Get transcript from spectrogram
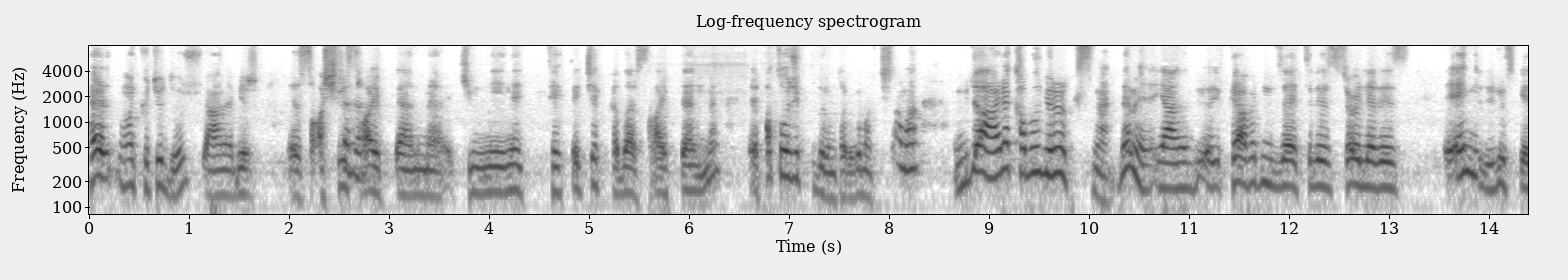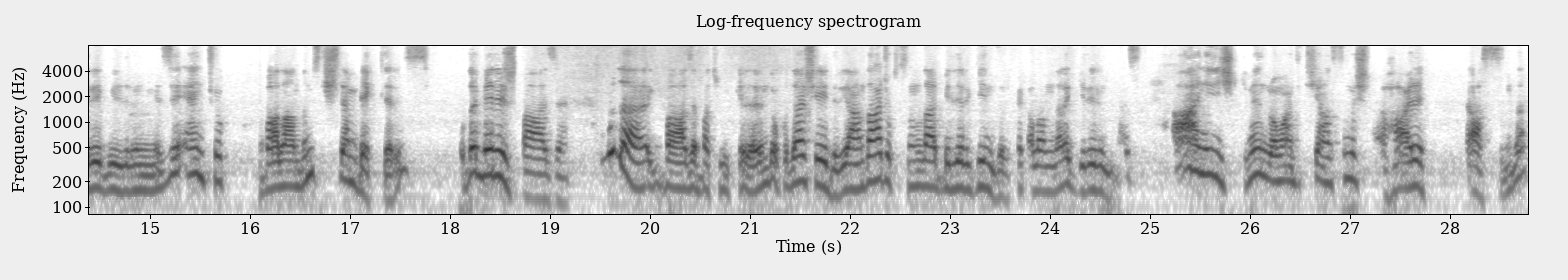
her zaman kötüdür. Yani bir e, aşırı evet. sahiplenme, kimliğini tehdit edecek kadar sahiplenme e, patolojik bir durum tabii romantik ilişki ama müdahale kabul görür kısmen değil mi? Yani e, kıyafetini düzeltiriz, söyleriz. E, en dürüst geri bildirimimizi en çok bağlandığımız kişiden bekleriz. O da verir bazen. Bu da bazı Batı ülkelerinde o kadar şeydir. Yani daha çok sınırlar belirgindir. Pek alanlara girilmez. Aynı ilişkinin romantik yansımış hali aslında.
